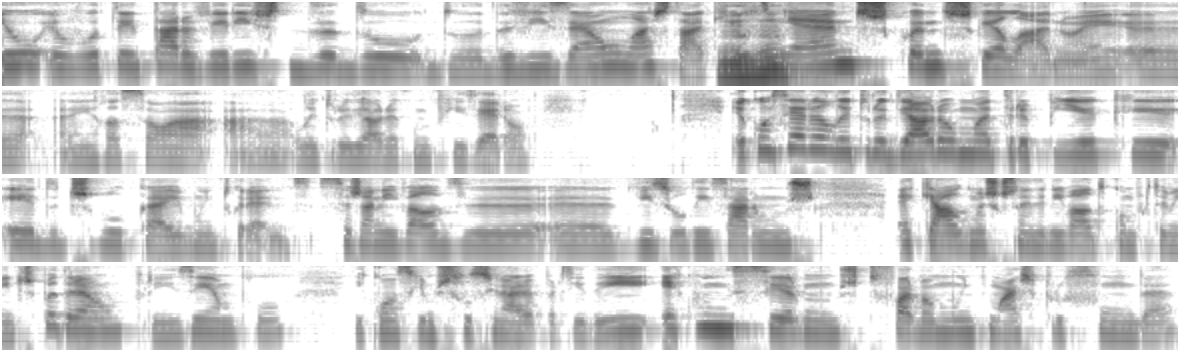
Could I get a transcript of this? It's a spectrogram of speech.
eu, eu vou tentar ver isto de, do- de visão, lá está, que eu Uhum. tinha antes quando cheguei lá, não é? Eh, em relação à, à leitura de aura que me fizeram. Eu considero a leitura de aura uma terapia que é de desbloqueio muito grande, seja a nível de eh, visualizarmos aqui algumas questões a nível de comportamentos padrão, por exemplo, e conseguimos solucionar a partir daí, é conhecermos de forma muito mais profunda.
